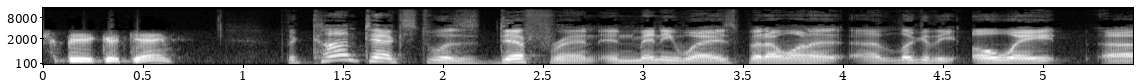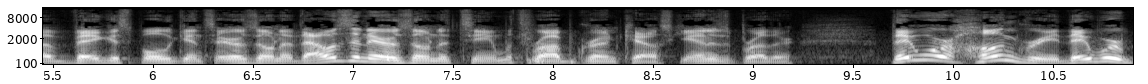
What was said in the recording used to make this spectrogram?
should be a good game. The context was different in many ways, but I want to uh, look at the 08 uh, Vegas Bowl against Arizona. That was an Arizona team with Rob Gronkowski and his brother. They were hungry. They were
